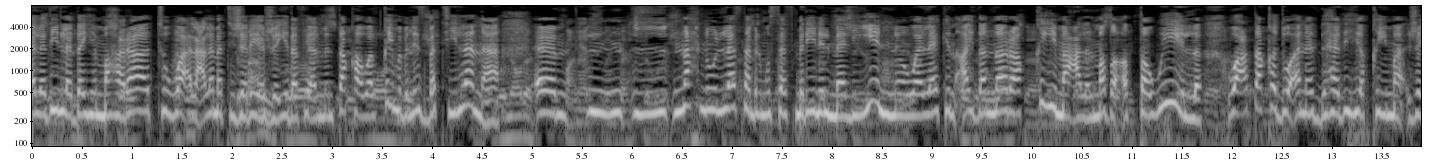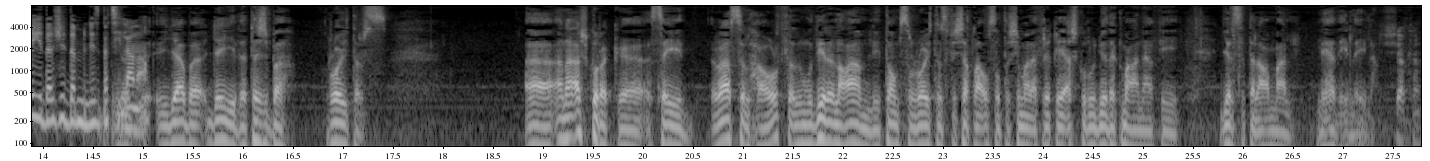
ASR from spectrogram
الذين لديهم مهارات والعلامة التجارية الجيدة في المنطقة والقيمة بالنسبة لنا. نحن لسنا بالمستثمرين الماليين ولكن أيضا نرى قيمة على المدى الطويل وأعتقد أن هذه قيمة جيدة جدا بالنسبة لنا. إجابة جيدة تشبه رويترز. أنا أشكرك سيد راسل هاورث المدير العام لتومسون رويترز في الشرق الأوسط وشمال أفريقيا أشكر وجودك معنا في جلسة الأعمال لهذه الليلة. شكرا.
